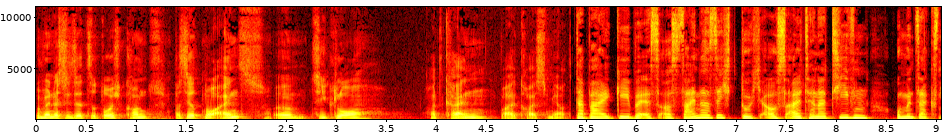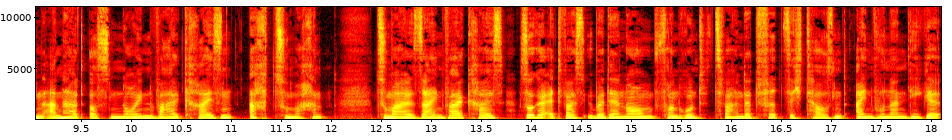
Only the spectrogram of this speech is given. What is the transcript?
Und wenn das Gesetz so durchkommt, passiert nur eins. Äh, Ziegler hat keinen Wahlkreis mehr. Dabei gäbe es aus seiner Sicht durchaus Alternativen, um in Sachsen-Anhalt aus neun Wahlkreisen acht zu machen. Zumal sein Wahlkreis sogar etwas über der Norm von rund 240.000 Einwohnern liege.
